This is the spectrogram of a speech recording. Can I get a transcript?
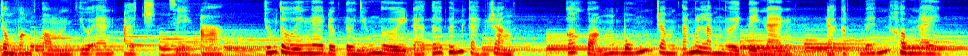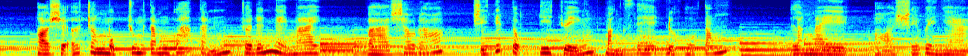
Trong văn phòng UNHCR, chúng tôi nghe được từ những người đã tới bến cảng rằng có khoảng 485 người tị nạn đã cập bến hôm nay Họ sẽ ở trong một trung tâm quá cảnh cho đến ngày mai và sau đó sẽ tiếp tục di chuyển bằng xe được hộ tống. Lần này họ sẽ về nhà.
